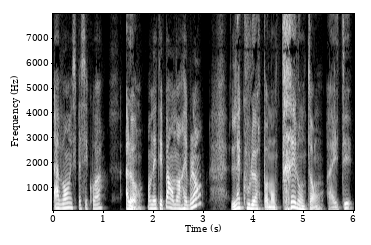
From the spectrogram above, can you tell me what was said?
avant, il se passait quoi? Alors, on n'était pas en noir et blanc? La couleur, pendant très longtemps, a été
